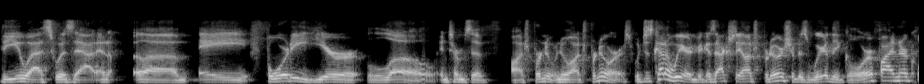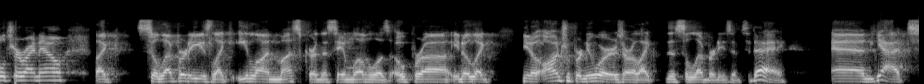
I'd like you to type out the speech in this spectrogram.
the U.S. was at an um, a 40 year low in terms of entrepreneur new entrepreneurs, which is kind of weird because actually entrepreneurship is weirdly glorified in our culture right now. Like celebrities like Elon Musk are in the same level as Oprah. You know, like you know, entrepreneurs are like the celebrities of today. And yet,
